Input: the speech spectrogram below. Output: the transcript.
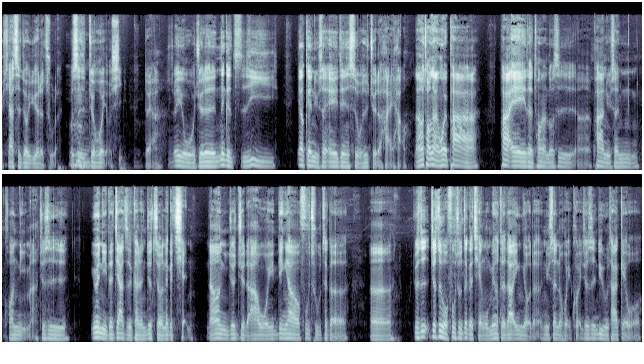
下次就约了出来，不是就会有戏。对啊，所以我觉得那个执意。要跟女生 AA 这件事，我是觉得还好。然后通常会怕怕 AA 的，通常都是呃怕女生诓你嘛，就是因为你的价值可能就只有那个钱，然后你就觉得啊，我一定要付出这个呃，就是就是我付出这个钱，我没有得到应有的女生的回馈，就是例如她给我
